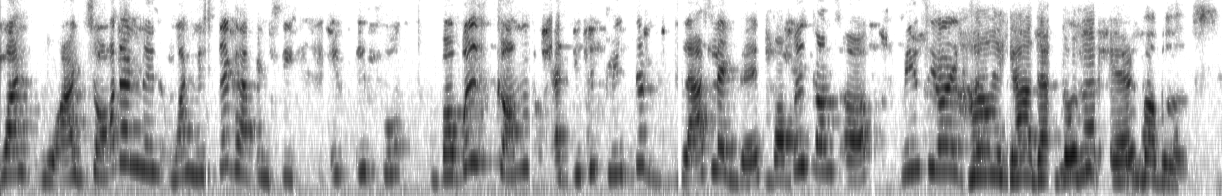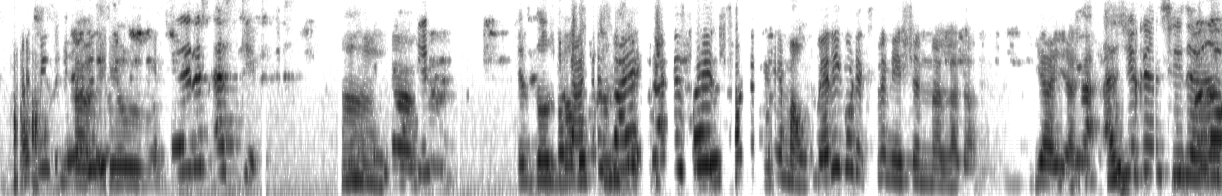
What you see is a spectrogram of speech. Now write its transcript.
one I saw that one mistake happened. See, if if bubbles come, and if you click the glass like this, bubble comes up means your Huh, yeah, that those are air bubbles. That means Yeah, air is air air is escape. Hmm. Huh. If If those So bubbles that is come why that is why it water came out. Very good explanation, Nallada. Yeah, yeah. Yeah, as you can see there,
